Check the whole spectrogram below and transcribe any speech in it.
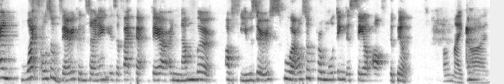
And what's also very concerning is the fact that there are a number of users who are also promoting the sale of the pill. Oh my god. I'm,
